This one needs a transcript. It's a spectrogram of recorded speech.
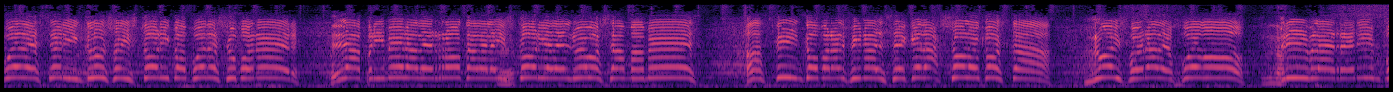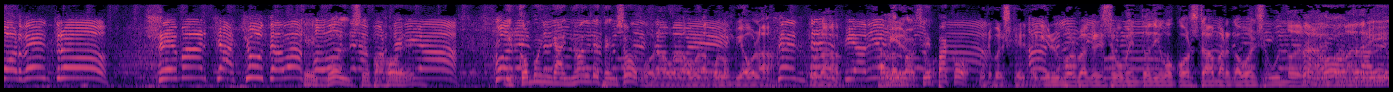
puede ser incluso histórico, puede suponer la primera derrota de la historia del nuevo San Mamés. A cinco para el final se queda solo Costa. No hay fuera de juego. Drible Herrerín por dentro. Se marcha, chuta abajo. Qué gol se fajó, ¿eh? Y cómo engañó al defensor. Hola, hola, hola, Colombia, hola. Hola. Javier. Sí, Paco. Bueno, pues que te quiero informar que en este momento Diego Costa ha marcado el segundo de la Liga Madrid.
